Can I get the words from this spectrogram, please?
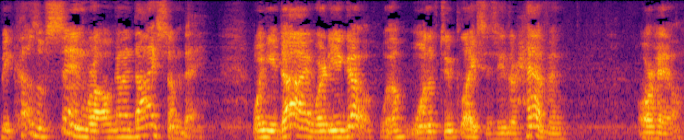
because of sin, we're all going to die someday. When you die, where do you go? Well, one of two places either heaven or hell.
